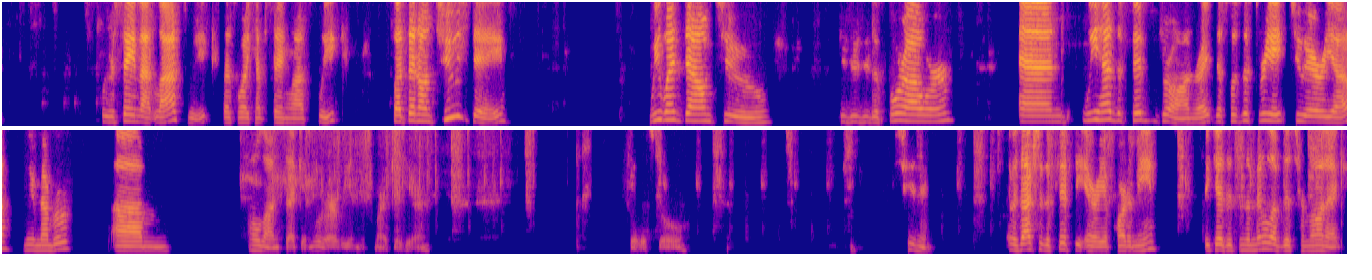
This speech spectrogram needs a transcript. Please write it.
We were saying that last week. That's why I kept saying last week. But then on Tuesday, we went down to the four hour and we had the fibs drawn, right? This was the 382 area. We remember. Um, hold on a second. Where are we in this market here? Okay, let's go. Excuse me. It was actually the 50 area, pardon me, because it's in the middle of this harmonic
